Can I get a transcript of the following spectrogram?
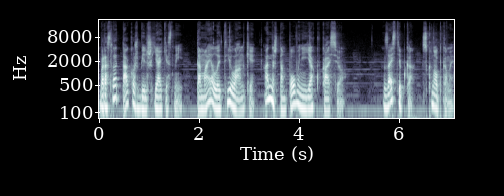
Браслет також більш якісний та має литі ланки, а не штамповані як в Casio. Застібка з кнопками.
